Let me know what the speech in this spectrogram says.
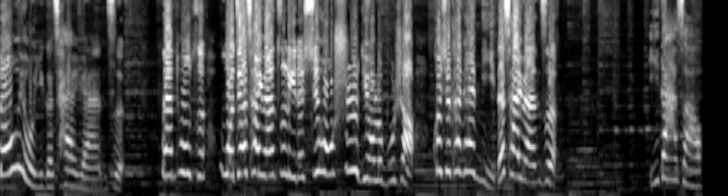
都有一个菜园子。蓝兔子，我家菜园子里的西红柿丢了不少，快去看看你的菜园子。一大早，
